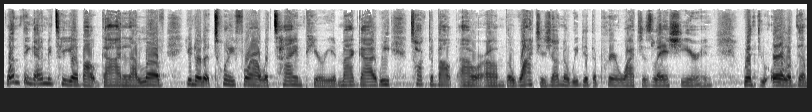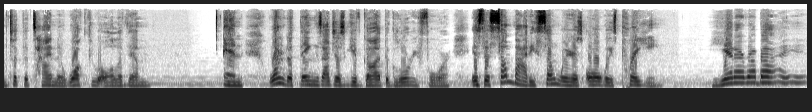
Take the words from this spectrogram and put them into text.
one thing, let me tell you about God, and I love, you know, that 24 hour time period. My God, we talked about our um, the watches. Y'all know we did the prayer watches last year and went through all of them, took the time and walked through all of them. And one of the things I just give God the glory for is that somebody somewhere is always praying. Yet, Rabbi.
